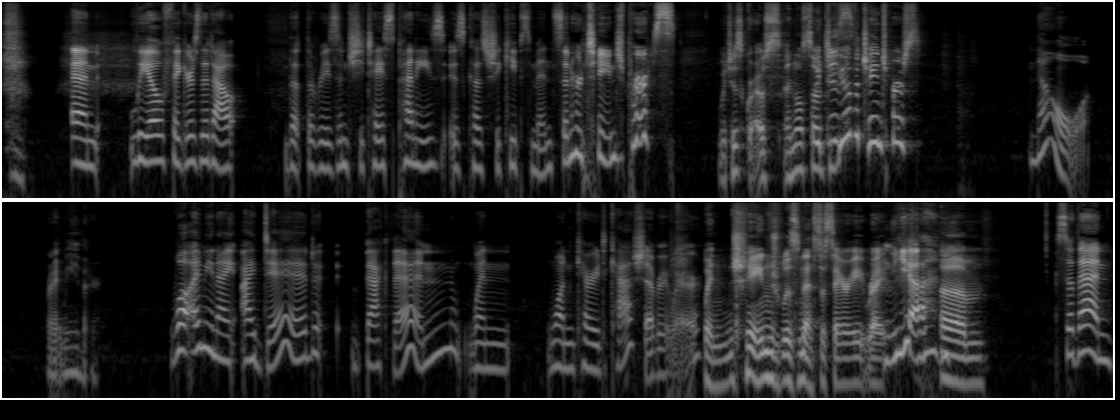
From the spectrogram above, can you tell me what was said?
And Leo figures it out that the reason she tastes pennies is because she keeps mints in her change purse. Which is gross. And also, Which do is- you have a change purse? No. Right, me either. Well, I mean, I, I did back then when one carried cash everywhere. When change was necessary, right? Yeah. Um, So then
